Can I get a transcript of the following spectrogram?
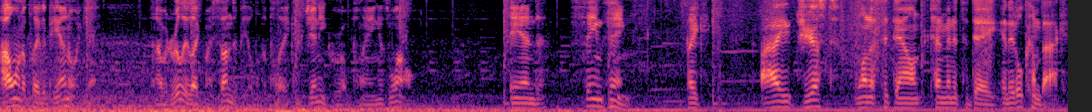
I want to play the piano again. And I would really like my son to be able to play because Jenny grew up playing as well. And same thing. Like, I just want to sit down 10 minutes a day and it'll come back.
